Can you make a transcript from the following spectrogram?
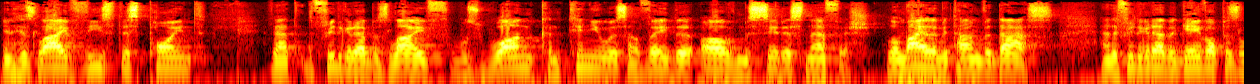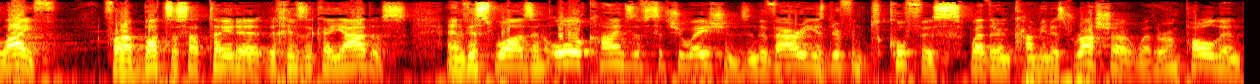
in his life these, this point that the Frierdiker Rebbe's life was one continuous Aveda of Mesiris Nefesh, Lomayla Mitam Vedas. And the Frierdiker Rebbe gave up his life for Abatzas Atayre, the Chizak And this was in all kinds of situations, in the various different tkufis, whether in communist Russia, whether in Poland,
